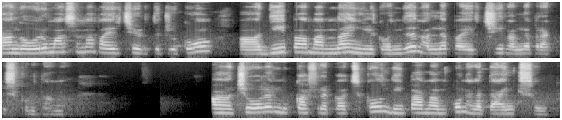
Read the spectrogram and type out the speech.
நாங்கள் ஒரு மாதமாக பயிற்சி எடுத்துட்டு இருக்கோம் தீபா மேம் தான் எங்களுக்கு வந்து நல்ல பயிற்சி நல்ல ப்ராக்டிஸ் கொடுத்தாங்க. சோழன் புக் ஆஃப் ரெக்கார்ட்ஸ்க்கும் தீபா மேம்க்கும் நாங்கள் தேங்க்ஸ் சொல்கிறோம்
